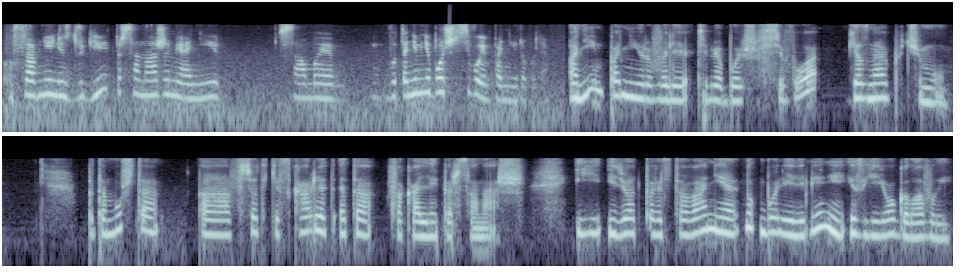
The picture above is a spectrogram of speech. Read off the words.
по сравнению с другими персонажами, они самые... Вот они мне больше всего импонировали. Они импонировали тебе больше всего. Я знаю почему. Потому что а, все-таки Скарлетт это фокальный персонаж. И идет повествование, ну, более или менее из ее головы.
